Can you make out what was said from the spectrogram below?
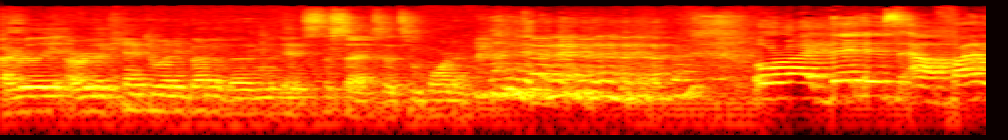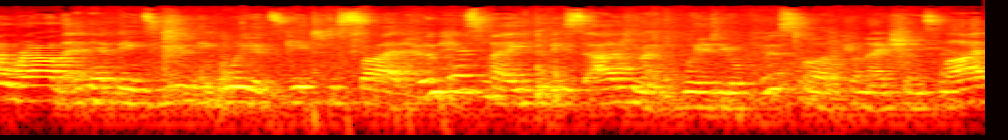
I really, I really can't do any better than it's the sex that's important. All right, that is our final round, and that means you, the audience, get to decide who has made the best argument, where do your personal inclinations lie,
